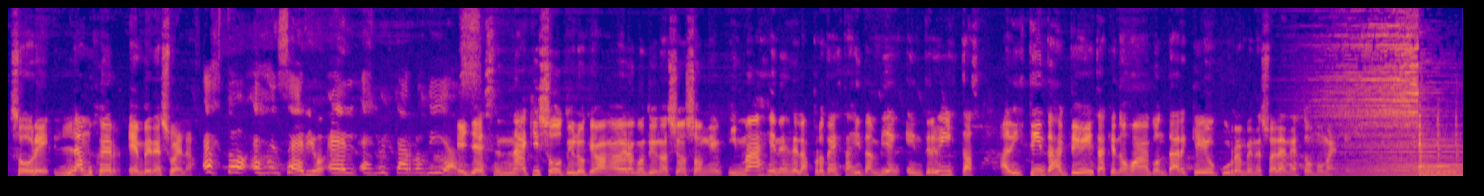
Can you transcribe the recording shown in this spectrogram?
sobre la mujer en Venezuela. Esto es en serio, él es Luis Carlos Díaz. Ella es Naki Soto y lo que van a ver a continuación son imágenes de las protestas y también entrevistas a distintas activistas que nos van a contar qué ocurre en Venezuela en estos momentos.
